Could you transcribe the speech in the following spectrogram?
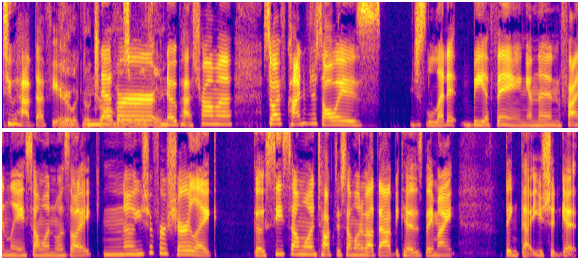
to have that fear. Yeah, like no traumas or anything? No past trauma. So I've kind of just always just let it be a thing. And then finally someone was like, no, you should for sure like go see someone, talk to someone about that because they might think that you should get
